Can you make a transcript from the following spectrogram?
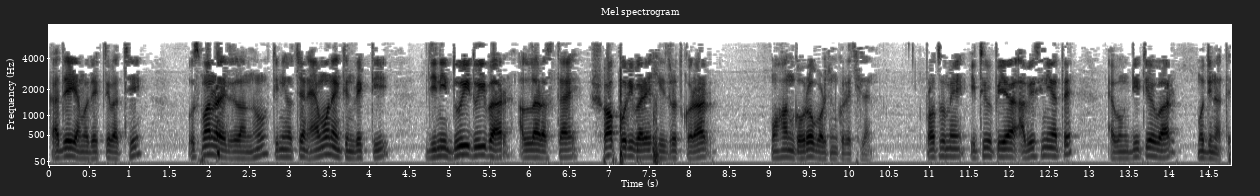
কাজেই আমরা দেখতে পাচ্ছি, উসমান রাজিদানহু তিনি হচ্ছেন এমন একজন ব্যক্তি যিনি দুই দুইবার আল্লাহ রাস্তায় সপরিবারে হিজরত করার মহান গৌরব অর্জন করেছিলেন। প্রথমে ইথিওপিয়া আবিসিনিয়াতে এবং দ্বিতীয়বার মদিনাতে।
